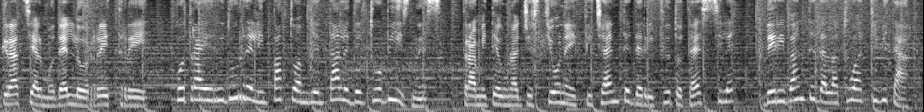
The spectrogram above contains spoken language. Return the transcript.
Grazie al modello RE 3 potrai ridurre l'impatto ambientale del tuo business tramite una gestione efficiente del rifiuto tessile derivante dalla tua attività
